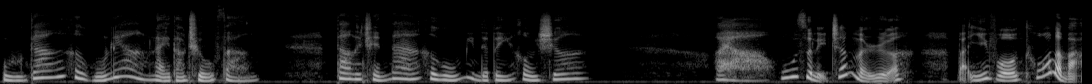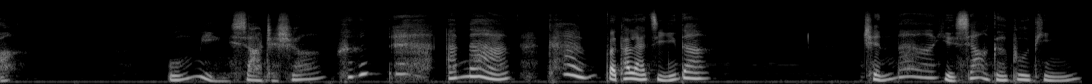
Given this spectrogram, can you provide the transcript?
吴刚和吴亮来到厨房，到了陈娜和吴敏的背后说：“哎呀，屋子里这么热，把衣服脱了吧。”吴敏笑着说：“呵呵，安娜，看把他俩急的。”陈娜也笑个不停。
